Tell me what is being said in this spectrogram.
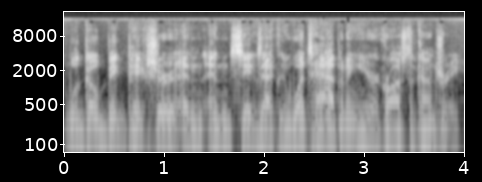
we'll go big picture and and see exactly what's happening here across the country.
